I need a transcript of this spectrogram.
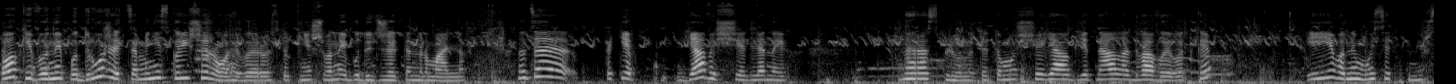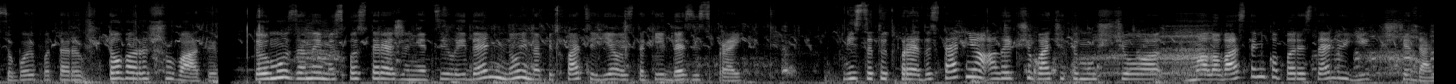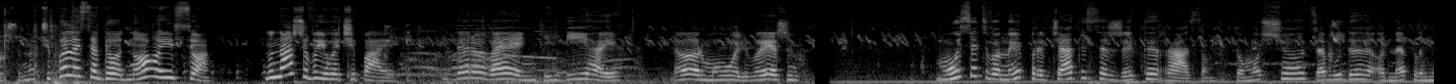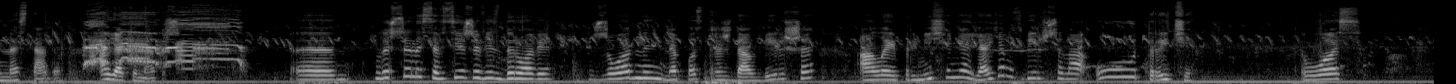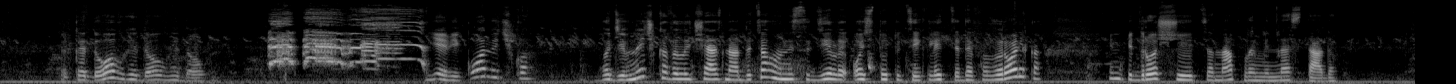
Поки вони подружаться, мені скоріше роги виростуть, ніж вони будуть жити нормально. Ну це таке явище для них не раз плюнути, тому що я об'єднала два виводки, і вони мусять між собою товаришувати. Тому за ними спостереження цілий день. Ну і на підхваті є ось такий дезі спрей. Місця тут предостатньо, але якщо бачитиму, що маловастенько, переселю їх ще далі. Ну, чіпилися до одного і все. Ну, нащо ви його чіпаєте? Здоровенький, бігає. Нормуль, вижив. Мусять вони привчатися жити разом, тому що це буде одне племінне стадо. А як інакше? Е, лишилися всі живі, здорові. Жодний не постраждав більше, але й приміщення я їм збільшила утричі. Ось. Таке довге, довге, довге. Є віконечко, годівничка величезна, а до цього вони сиділи ось тут у цій клітці, де фаверолька. Він підрощується на племінне стадо.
